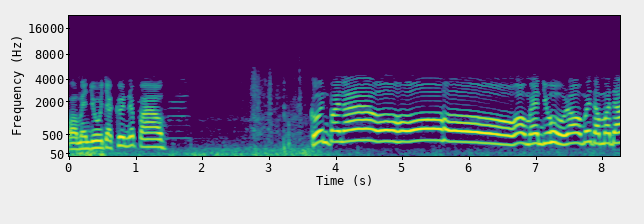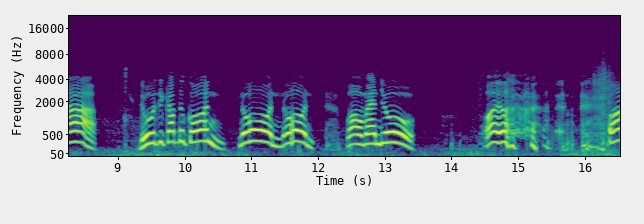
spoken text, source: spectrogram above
ว่าแมนยูจะขึ้นหรือเปล่า ขึ้นไปแล้ว โอ้โหว้าวแมนยูเราไม่ธรรมดา ดูสิครับทุกคนโน่นโน่นว้าวแมนยูโอ้ยโอ้ยอ้า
